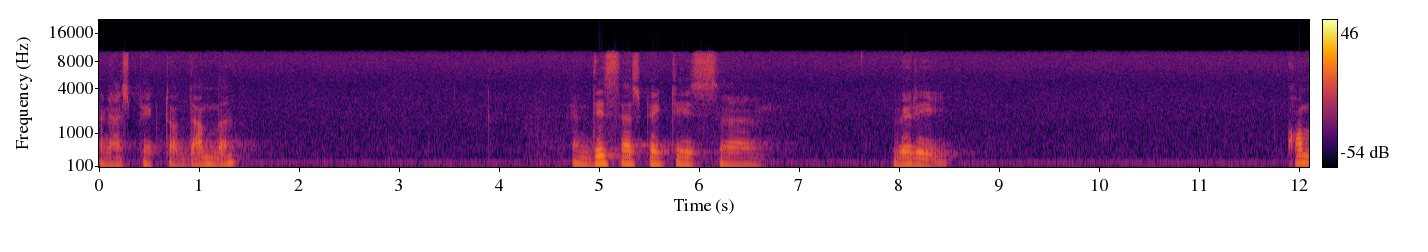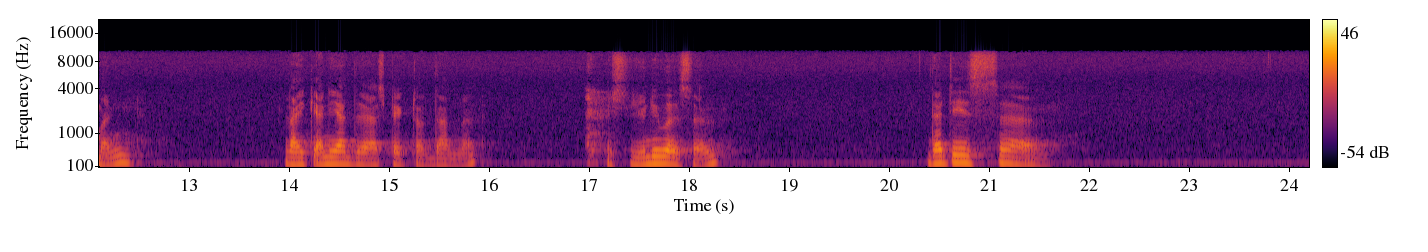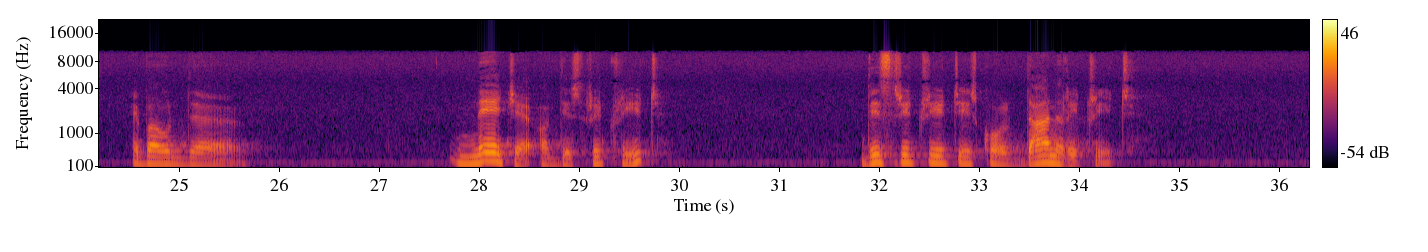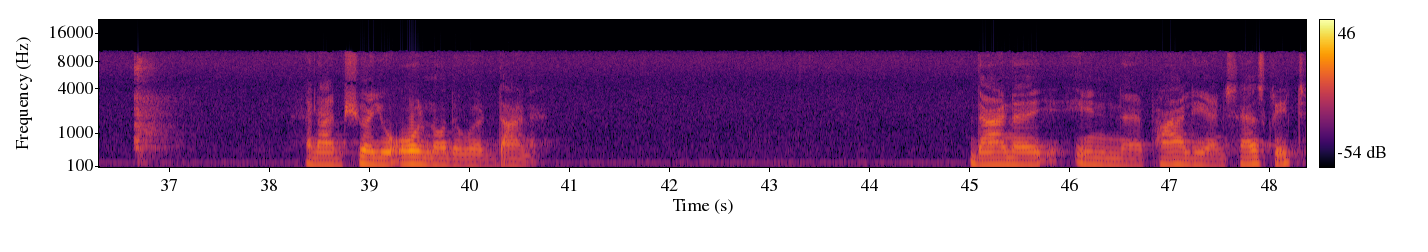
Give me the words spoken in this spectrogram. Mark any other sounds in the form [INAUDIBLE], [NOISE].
an aspect of Dhamma. And this aspect is uh, very common, like any other aspect of Dhamma. It's universal. That is uh, about the nature of this retreat. This retreat is called Dana retreat. And I'm sure you all know the word Dana. Dana in uh, Pali and Sanskrit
